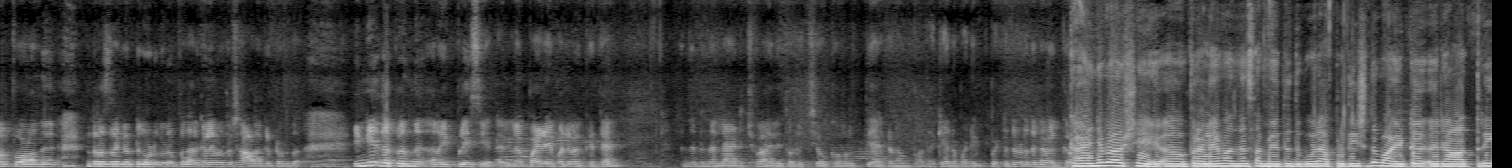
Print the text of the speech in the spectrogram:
അപ്പോൾ ഒന്ന് ഡ്രസ്സൊക്കെ ഇട്ട് കൊടുക്കണം. അപ്പോൾ തൽക്കാലം ഒരു ഷാളൊക്കെ ഇട്ട് കൊടുത്തു. ഇനി ഇതൊക്കെ ഒന്ന് റീപ്ലേസ് ചെയ്യട്ടെ. എല്ലാം പഴയ പോലെ വെക്കട്ടെ. എന്നിട്ട് നല്ല അടിച്ചു വാരി തുടച്ചൊക്കെ വൃത്തിയാക്കണം. അപ്പോൾ അതൊക്കെയാണ് പണി. പെട്ടെന്ന് ഇവിടെ തന്നെ വെക്കാം. കഴിഞ്ഞ പ്രാവശ്യം പ്രളയം വന്ന സമയത്ത് ഇതുപോലെ അപ്രതീക്ഷിതമായിട്ട് രാത്രി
